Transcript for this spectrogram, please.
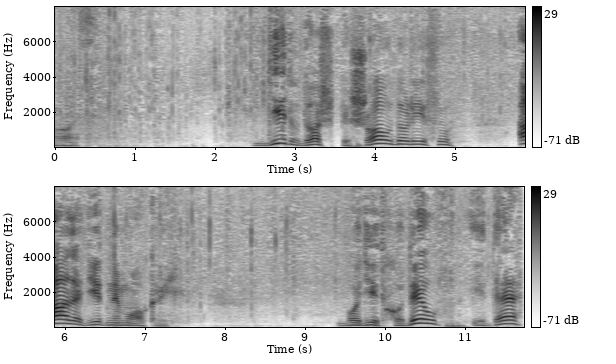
Ось. Дід в дощ пішов до лісу, але дід не мокрий. Бо дід ходив, іде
